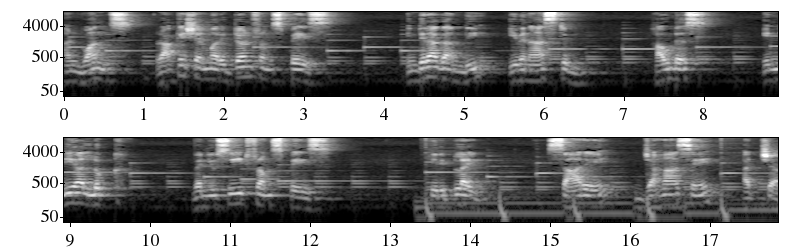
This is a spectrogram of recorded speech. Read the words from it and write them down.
And once Rakesh Sharma returned from space, Indira Gandhi even asked him, How does India look when you see it from space? He replied, Sare Jahan se Acha,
